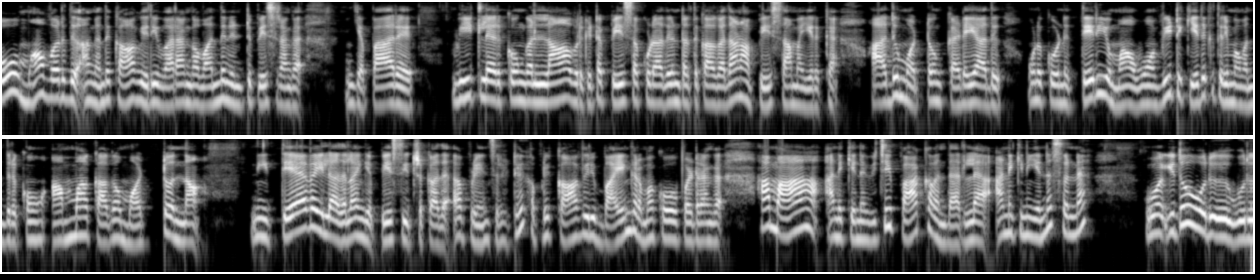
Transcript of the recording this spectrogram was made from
கோவமாக வருது. அங்கேருந்து காவேரி வராங்க. வந்து நின்றுட்டு பேசுகிறாங்க இங்கே பாரு வீட்டில் இருக்கவங்கெல்லாம் அவர்கிட்ட பேசக்கூடாதுன்றதுக்காக தான் நான் பேசாமல் இருக்கேன். அது மட்டும் கிடையாது. உனக்கு ஒன்று தெரியுமா? உன் வீட்டுக்கு எதுக்கு தெரியுமா வந்திருக்கோம்? அம்மாக்காக மட்டும்தான். நீ தேவையில்லாதெல்லாம் இங்கே பேசிகிட்டு இருக்காத அப்படின்னு சொல்லிட்டு அப்படியே காவேரி பயங்கரமாக கோவப்படுறாங்க. ஆமாம் அன்னைக்கு என்னை விஜய் பார்க்க வந்தார்ல? அன்னைக்கு நீ என்ன சொன்ன? ஓ ஏதோ ஒரு ஒரு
